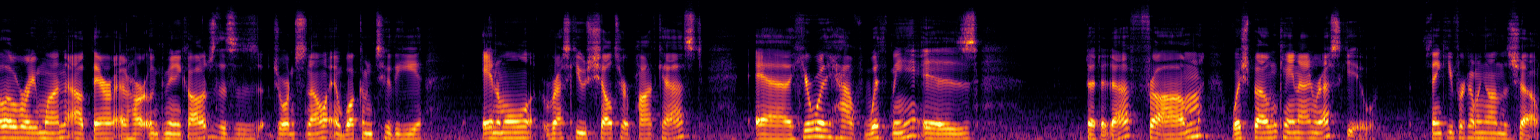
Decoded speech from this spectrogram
Hello, everyone out there at Heartland Community College. This is Jordan Snow, and welcome to the Animal Rescue Shelter podcast. Uh, here we have with me is da da da from Wishbone Canine Rescue. Thank you for coming on the show.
